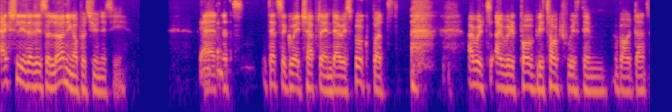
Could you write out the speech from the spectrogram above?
actually that is a learning opportunity yeah. and that's that's a great chapter in Derry's book but I will I will probably talk with him about that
